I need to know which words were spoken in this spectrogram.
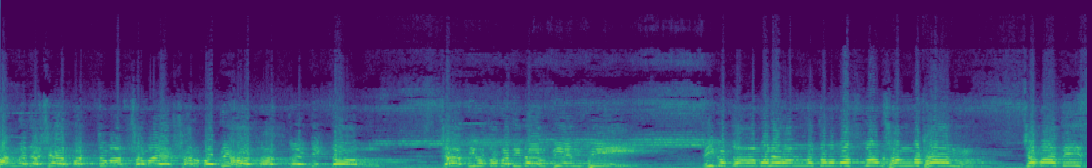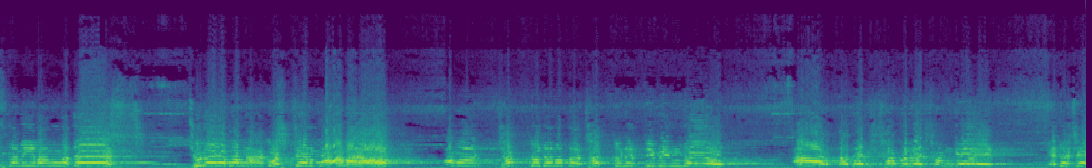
বাংলাদেশের বর্তমান সময়ের সর্ববৃহৎ রাজনৈতিক দল, জাতীয়তাবাদী দল বিএনপি বিগত আমলের অন্যতম মজলুম সংগঠন, জামাতে ইসলামী বাংলাদেশ, জুলাই এবং আগস্টের মহানায়ক, আমার ছাত্র জনতা ছাত্র নেতৃবৃন্দ, আর তাদের সকলের সঙ্গে এদেশের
